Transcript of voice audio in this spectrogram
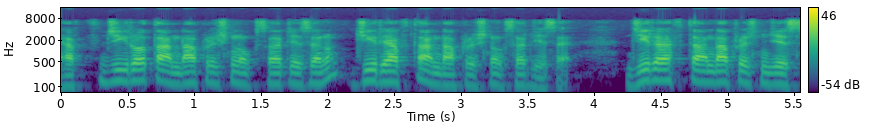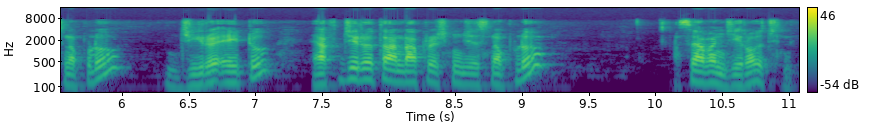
ఎఫ్ జీరోతో అండ్ ఆపరేషన్ ఒకసారి చేశాను జీరో ఎఫ్తో అండ్ ఆపరేషన్ ఒకసారి చేశాను జీరో ఎఫ్తో అండ్ ఆపరేషన్ చేసినప్పుడు జీరో ఎయిట్ ఎఫ్ జీరోతో అండ్ ఆపరేషన్ చేసినప్పుడు సెవెన్ జీరో వచ్చింది.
